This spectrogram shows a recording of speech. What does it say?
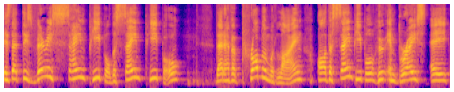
is that these very same people, the same people that have a problem with lying, are the same people who embrace a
